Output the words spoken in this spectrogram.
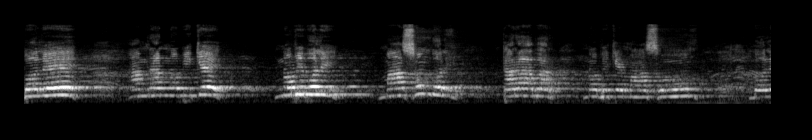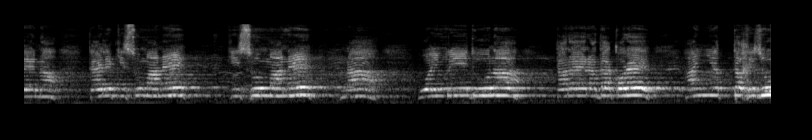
বলে, আমরা নবীকে নবী বলি, মাসুম বলি। তারা আবার নবীকে মাসুম বলে না। তাইলে কিছু মানে কিছু মানে না। ওই না তারা এরাদা করে আইয়াত্তাখিজু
